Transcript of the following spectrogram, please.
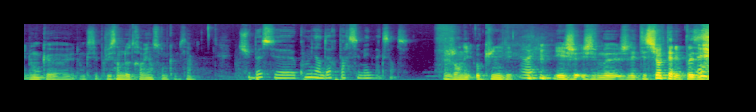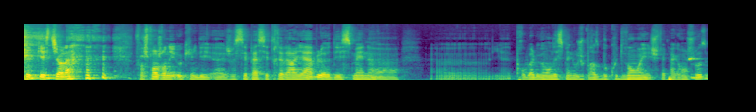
Et donc donc c'est plus simple de travailler ensemble comme ça. Tu bosses combien d'heures par semaine, Maxence? J'en ai aucune idée. Et je, je, j'étais sûr que tu allais me poser cette question-là. Franchement, j'en ai aucune idée. je sais pas, c'est très variable. Des semaines, euh, il y a probablement des semaines où je brasse beaucoup de vent et je fais pas grand chose.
